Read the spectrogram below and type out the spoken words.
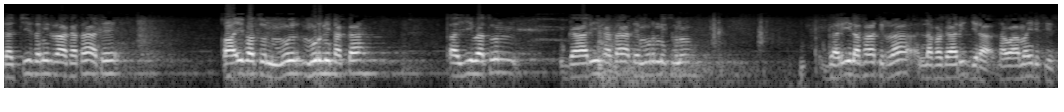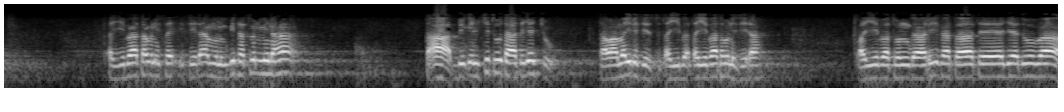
dachii sanirraa kataate qaa'ifatun murni takka xayyibatun gaarii kataate murni sunu garii lafaatirraa lafa gaarii jira tawaa mayrisiistu xayyibaa ta'uun isiidha munbitatun minhaa ta'a biqilchituu taate jechuu tawaa mayrisiistu xayyibaa ta'uun isiidha xayyibatun gaarii kataate jedhuubaa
